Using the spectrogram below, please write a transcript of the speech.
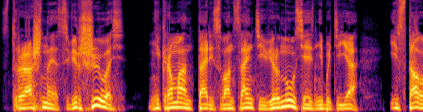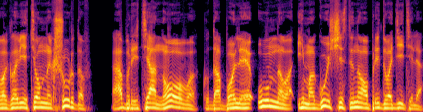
Страшное свершилось! Некромант Тарис Ван Санти вернулся из небытия и стал во главе темных шурдов, обретя нового, куда более умного и могущественного предводителя.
